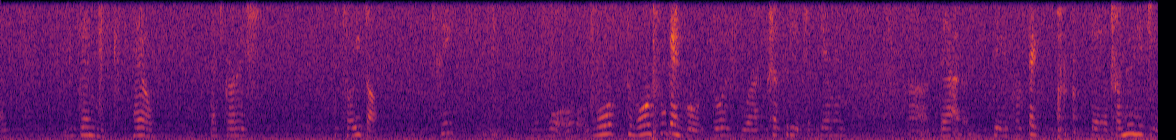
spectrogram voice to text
And you can have that courage to throw it off. See, mo- most, to most who can go? Those who are Kshatriya. Kshatriya means they, are, they protect their community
